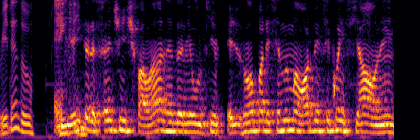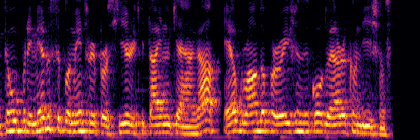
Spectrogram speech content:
Read and Do. É, e é interessante a gente falar, né, Danilo, que eles vão aparecendo numa ordem sequencial, né? Então, o primeiro Supplementary Procedure que está aí no QRH é o Ground Operations and Cold Weather Conditions.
